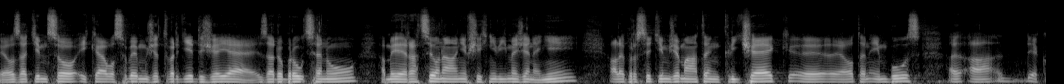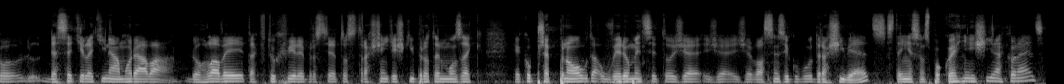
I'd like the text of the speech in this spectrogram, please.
Jo, zatímco IKEA o sobě může tvrdit, že je za dobrou cenu a my racionálně všichni víme, že není, ale prostě tím, že má ten klíček, eh, jo, ten imbus a, a jako desetiletí nám ho dává do hlavy, tak v tu chvíli prostě je to strašně těžký pro ten mozek jako přepnout a uvědomit si to, že, že, že že vlastně si kupuju dražší věc, stejně jsem spokojenější nakonec.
